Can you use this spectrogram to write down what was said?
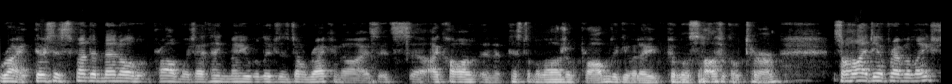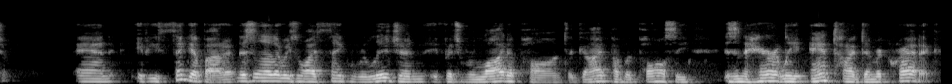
Right. There's this fundamental problem which I think many religions don't recognize. It's uh, I call it an epistemological problem to give it a philosophical term. It's the whole idea of revelation. And if you think about it, this is another reason why I think religion, if it's relied upon to guide public policy, is inherently anti democratic.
